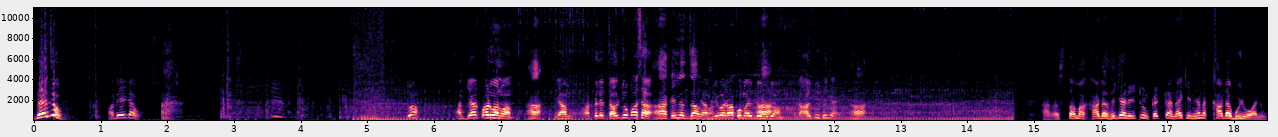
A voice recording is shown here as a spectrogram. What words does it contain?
બેજો હા બે જાઓ જો. આમ ગેર પાડવાનું આમ. હા. એ આમ આ કલે ચાલજો પાછા. હા એ ચાલ. આમ લીવર રાખવાનું આવી હા. જો આમ. એટલે હાલતું થઈ જાય. હા. આ રસ્તામાં ખાડા થઈ ગયા ને ઈટું કટકા નાખીને એને ખાડા બુરવાનું.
